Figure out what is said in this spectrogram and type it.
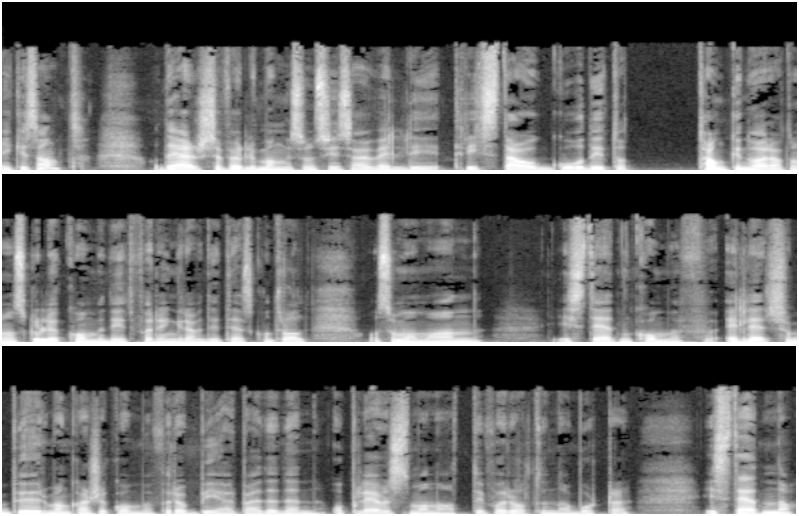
Ikke sant? Og det er det selvfølgelig mange som syns er veldig trist, da, å gå dit og Tanken var at man skulle komme dit for en graviditetskontroll, og så må man isteden komme for Eller så bør man kanskje komme for å bearbeide den opplevelsen man har hatt i forhold til en abort isteden, da.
